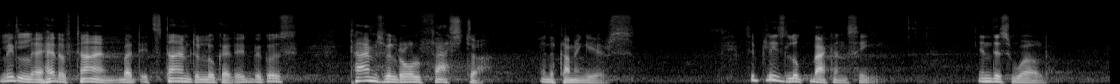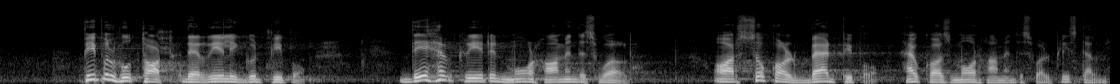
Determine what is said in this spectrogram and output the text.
little ahead of time, but it's time to look at it because times will roll faster in the coming years. See, please look back and see, in this world, people who thought they're really good people, they have created more harm in this world, or so-called bad people have caused more harm in this world, please tell me.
